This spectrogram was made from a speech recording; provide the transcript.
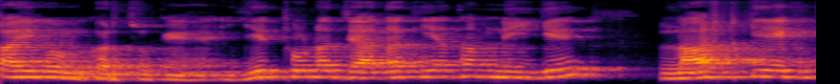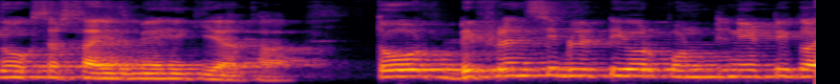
टाइप हम कर चुके हैं। ये थोड़ा ज़्यादा किया था हमने, ये लास्ट की एक दो एक्सरसाइज में ही किया था। तो डिफ्रेंसिबिलिटी और कॉन्टिन्यूटी का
